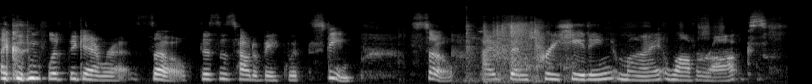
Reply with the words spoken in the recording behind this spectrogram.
I couldn't flip the camera. So this is how to bake with steam. So I've been preheating my lava rocks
